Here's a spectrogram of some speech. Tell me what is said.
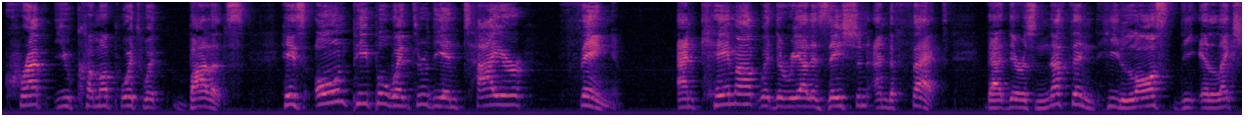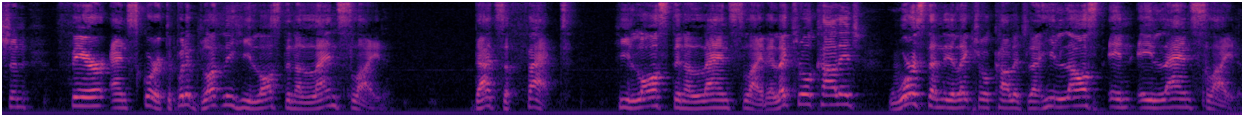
crap you come up with with ballots. His own people went through the entire thing and came out with the realization and the fact that there is nothing. He lost the election fair and square. To put it bluntly, he lost in a landslide. That's a fact. He lost in a landslide. Electoral college, worse than the electoral college. He lost in a landslide.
